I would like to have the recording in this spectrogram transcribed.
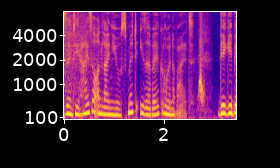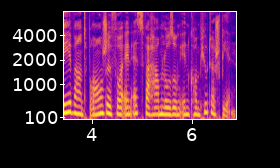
sind die Heise Online News mit Isabel Grünewald. DGB warnt Branche vor NS-Verharmlosung in Computerspielen.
